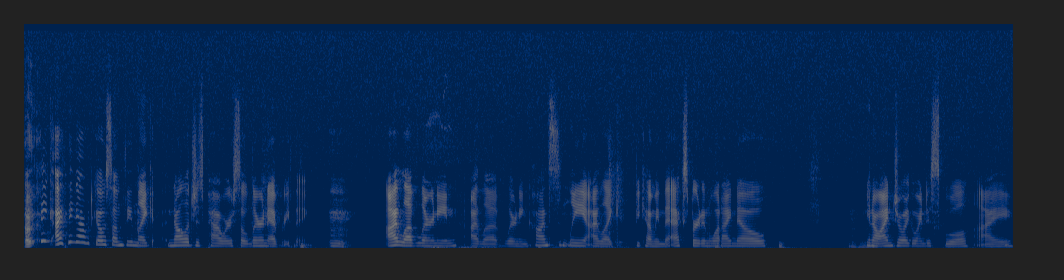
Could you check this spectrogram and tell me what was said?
I Uh, think I think I would go something like knowledge is power, so learn everything. Mm. I love learning. I love learning constantly. I like becoming the expert in what I know. Mhm. You know, I enjoy going to school. I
